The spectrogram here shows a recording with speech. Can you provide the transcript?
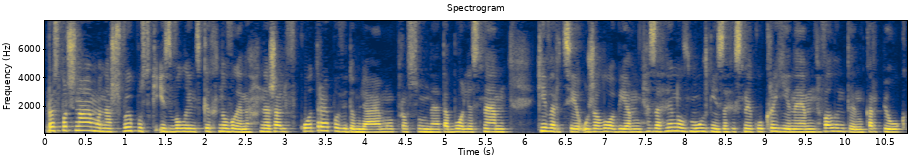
Розпочинаємо наш випуск із волинських новин. На жаль, вкотре повідомляємо про сумне та болісне. Ківерці у жалобі загинув мужній захисник України Валентин Карпюк.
